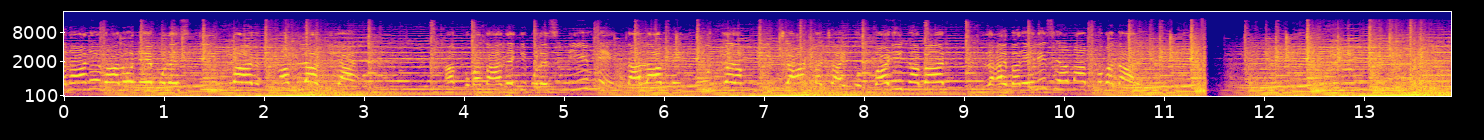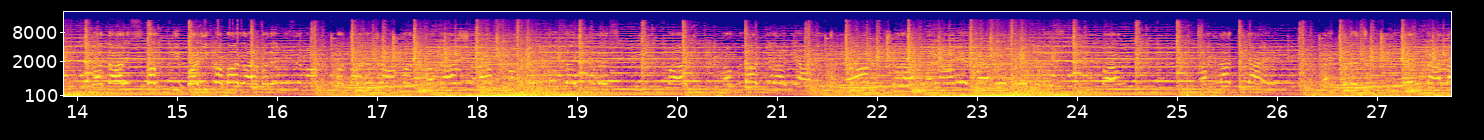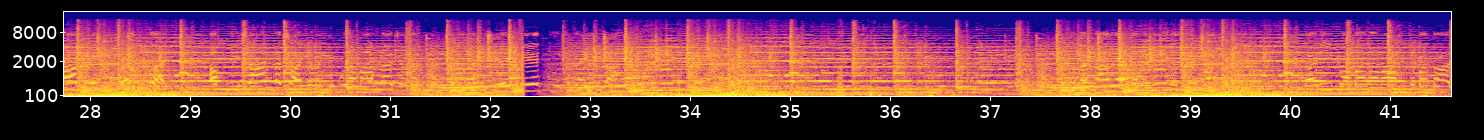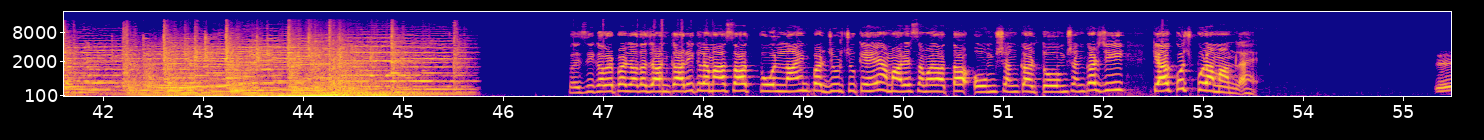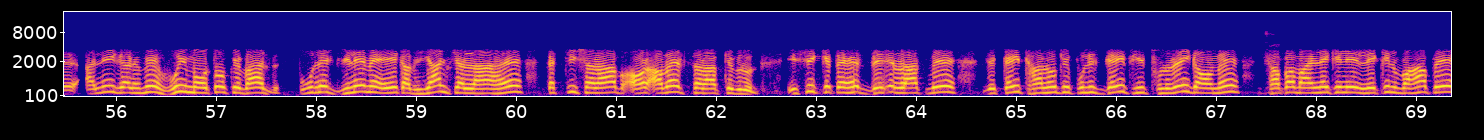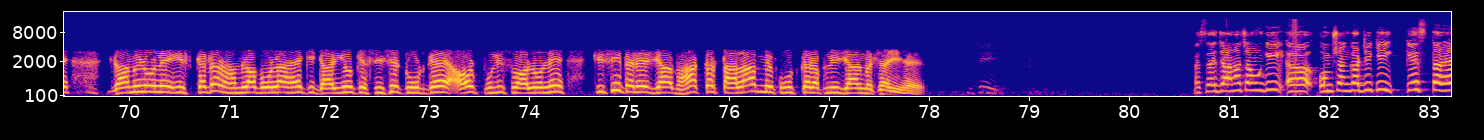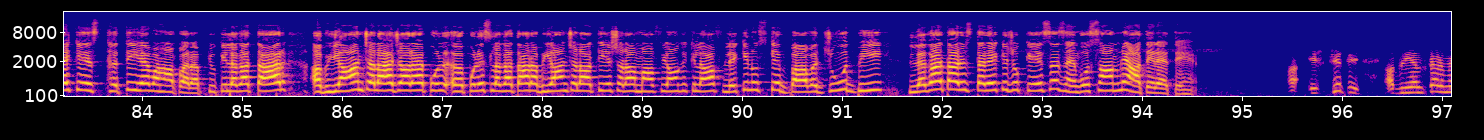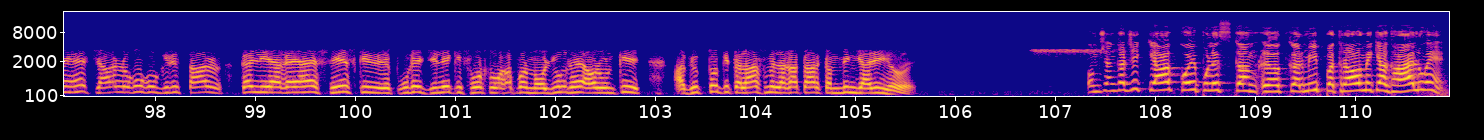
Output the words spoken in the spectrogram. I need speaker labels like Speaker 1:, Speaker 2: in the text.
Speaker 1: बनाने वालों ने पुलिस टीम पर हमला किया है। आपको बता दें कि पुलिस टीम ने तालाब में कूदकर अपनी जान बचाई। तो बड़ी खबर रायबरेली से हम आपको बता रहे हैं। लगातार इस वक्त की बड़ी खबर रायबरेली से हम आपको बता रहे हैं, जहाँ पर अवैध शराब पुलिस टीम पर हमला किया गया है। जी हाँ शराब बनाने वालों ने पुलिस टीम पर हमला किया है। पुलिस खबर पर ज़्यादा जानकारी के लिए हमारे साथ फ़ोन लाइन पर जुड़ चुके हैं हमारे संवाददाता ओम शंकर। तो ओम शंकर जी, क्या कुछ पूरा मामला है?
Speaker 2: अलीगढ़ में हुई मौतों के बाद पूरे ज़िले में एक अभियान चल रहा है, कच्ची शराब और अवैध शराब के विरुद्ध। इसी के तहत देर रात में कई थानों की पुलिस गई थी फुलरई गाँव में छापा मारने के लिए, लेकिन वहाँ पे ग्रामीणों ने इस कदर हमला बोला है कि गाड़ियों के शीशे टूट गए और पुलिस वालों ने किसी तरह भाग कर तालाब में कूद कर अपनी जान बचाई है।
Speaker 1: वैसे जानना चाहूँगी ओम शंकर जी की किस तरह की स्थिति है वहाँ पर अब? क्योंकि लगातार अभियान चलाया जा रहा है पुल, पुलिस लगातार अभियान चलाती है शराब माफियाओं के खिलाफ लेकिन उसके बावजूद भी लगातार इस तरह के जो केसेस हैं वो सामने आते रहते हैं।
Speaker 2: स्थिति अब नियंत्रण में है चार लोगों को गिरफ़्तार कर लिया गया है। शेष की पूरे ज़िले की फोर्स वहाँ पर मौजूद है और उनकी अभियुक्तों की तलाश में लगातार कम्बिंग जारी है।
Speaker 1: ओम शंकर जी क्या कोई पुलिस कर्मी पथराव में क्या घायल हुए हैं?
